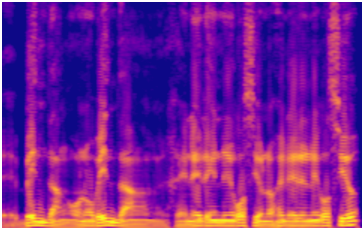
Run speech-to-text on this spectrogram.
eh, vendan o no vendan, generen negocio o no generen negocio,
